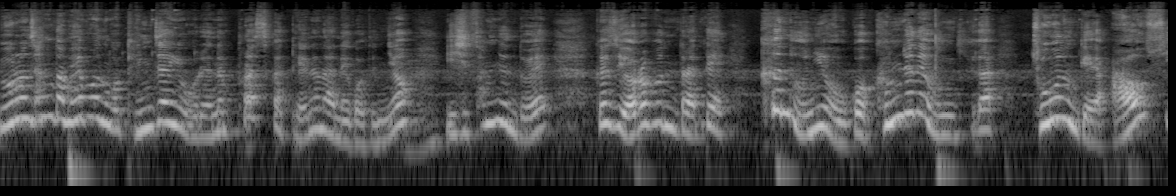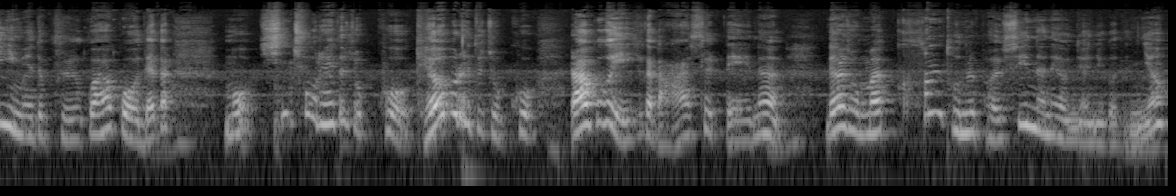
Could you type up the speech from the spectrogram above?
이런 상담 해보는 거 굉장히 올해는 플러스가 되는 한 해거든요. 23년도에 그래서 여러분들한테 큰 운이 오고 금전의 운기가 좋은 운기예요. 아홉시임에도 불구하고 내가 뭐 신축을 해도 좋고 개업을 해도 좋고 라고 얘기가 나왔을 때에는 내가 정말 큰 돈을 벌 수 있는 해운년이거든요.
